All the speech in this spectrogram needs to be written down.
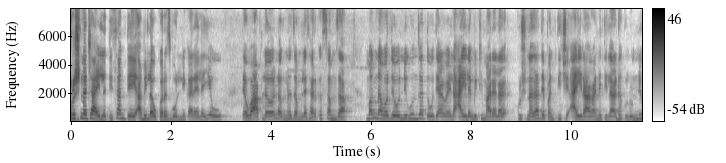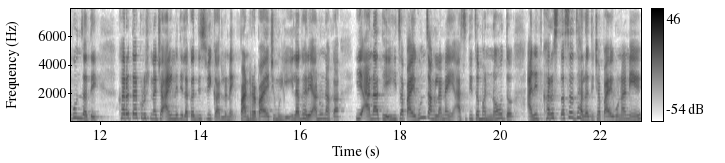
कृष्णाच्या आईला ती सांगते आम्ही लवकरच बोलणी करायला येऊ. तेव्हा आपलं लग्न जमल्यासारखं समजा. मग नवरदेव निघून जातो त्यावेळेला आईला मिठी मारायला कृष्णा जाते पण तिची आई रागाने तिला ढकलून निघून जाते. खरं तर कृष्णाच्या आईने तिला कधी स्वीकारलं नाही. पांढऱ्या पायाची मुलगी हिला घरी आणू नका. ही अनाथ आहे हिचा पायगुण चांगला नाही असं तिचं म्हणणं होतं. आणि खरंच तसंच झालं. तिच्या पायगुणाने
